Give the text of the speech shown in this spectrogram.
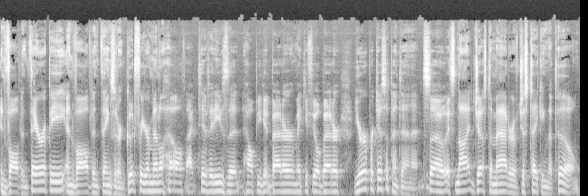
involved in therapy, involved in things that are good for your mental health, activities that help you get better, make you feel better. You're a participant in it. So it's not just a matter of just taking the pill,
